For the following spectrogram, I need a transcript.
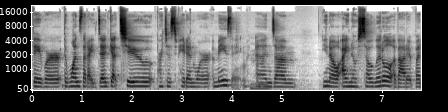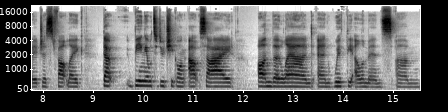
they were the ones that I did get to participate in were amazing. Mm-hmm. And um, you know, I know so little about it, but it just felt like that being able to do qigong outside on the land and with the elements um,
